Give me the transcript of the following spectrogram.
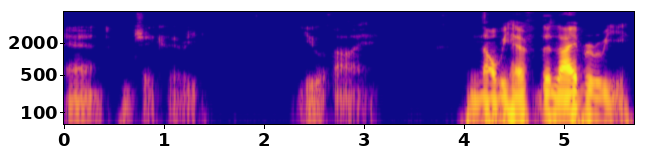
and jQuery UI. Now we have the library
